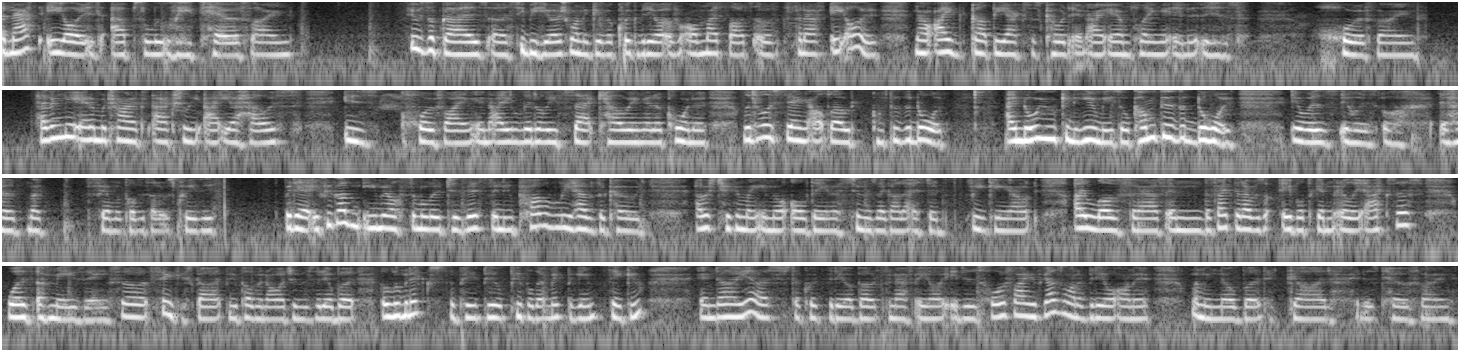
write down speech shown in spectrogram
FNAF AR is absolutely terrifying. Hey, what's up guys, uh, CB here, I just want to give a quick video of all my thoughts of FNAF AR. Now, I got the access code and I am playing it and it is horrifying. Having the animatronics actually at your house is horrifying and I literally sat cowering in a corner, literally saying out loud, come through the door. I know you can hear me, so come through the door. It was, it was, oh, it had, my family probably thought it was crazy. But yeah, if you got an email similar to this, then you probably have the code. I was checking my email all day, and as soon as I got it, I started freaking out. I love FNAF, and the fact that I was able to get an early access was amazing. So thank you, Scott. You're probably not watching this video, but Illuminix, the pe people that make the game, thank you. And uh, yeah, that's just a quick video about FNAF AR. It is horrifying. If you guys want a video on it, let me know, but god, it is terrifying.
